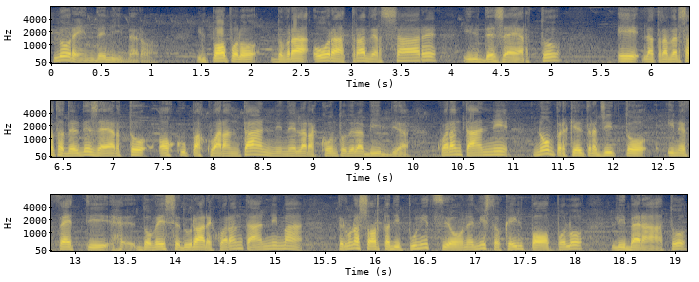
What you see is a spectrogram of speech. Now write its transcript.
lo rende libero. Il popolo dovrà ora attraversare il deserto e la traversata del deserto occupa 40 anni nel racconto della Bibbia. 40 anni non perché il tragitto in effetti eh, dovesse durare 40 anni, ma per una sorta di punizione, visto che il popolo, liberato,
